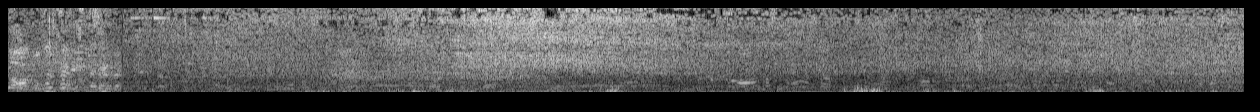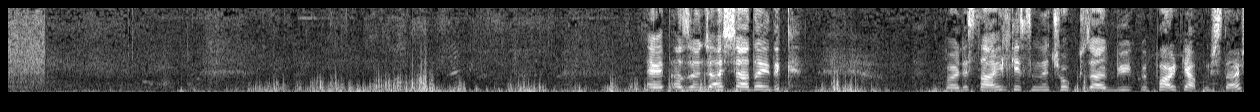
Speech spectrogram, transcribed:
Evet az önce aşağıdaydık. Böyle sahil kesimine çok güzel büyük bir park yapmışlar.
